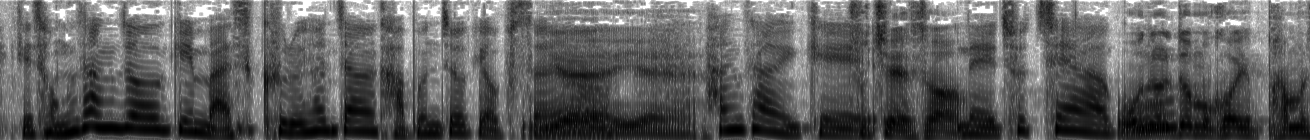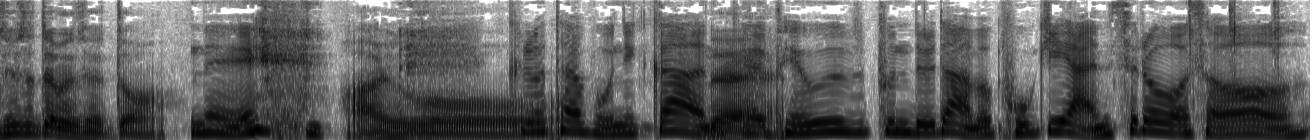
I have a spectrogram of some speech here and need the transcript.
이렇게 정상적인 마스크로 현장을 가본 적이 없어요. 예, 예. 항상 이렇게 초췌해서? 네, 초췌하고 오늘도 뭐 거의 밤을 새셨다면서요, 또. 네. 아이고. 그렇다 보니까 네. 그 배우분들도 아마 보기 안쓰러워서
